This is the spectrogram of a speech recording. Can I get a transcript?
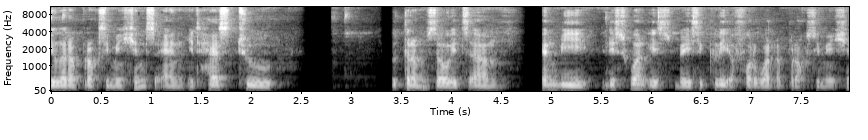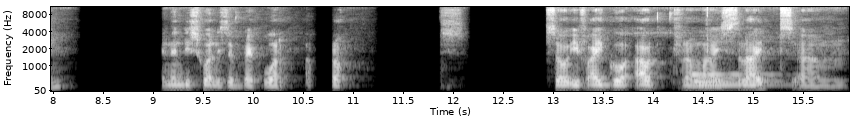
Euler approximations and it has two, two terms. So it's um, can be this one is basically a forward approximation and then this one is a backward approx so if I go out from my slides um,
